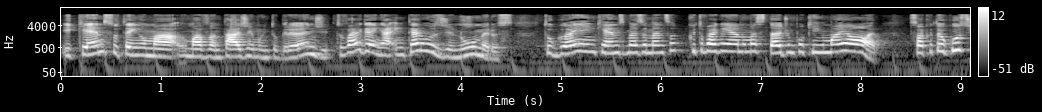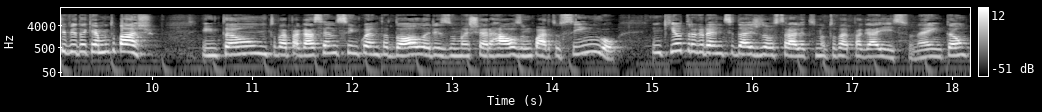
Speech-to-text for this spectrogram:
E tu tem uma, uma vantagem muito grande, tu vai ganhar, em termos de números, tu ganha em Kansas mais ou menos o que tu vai ganhar numa cidade um pouquinho maior. Só que o teu custo de vida aqui é muito baixo. Então, tu vai pagar 150 dólares uma share house, um quarto single. Em que outra grande cidade da Austrália tu tu vai pagar isso, né? Então,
